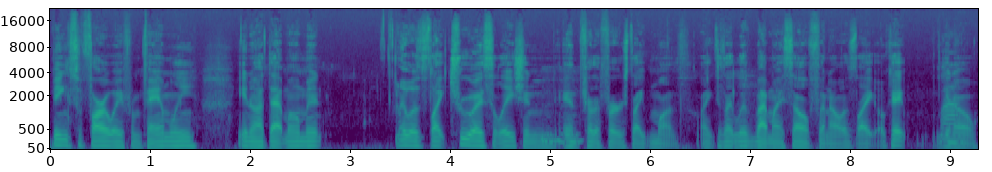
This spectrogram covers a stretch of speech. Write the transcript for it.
being so far away from family, you know, at that moment. It was like true isolation, and Mhm. for the first like month, like because I lived by myself, and I was like, okay, Wow. you know,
